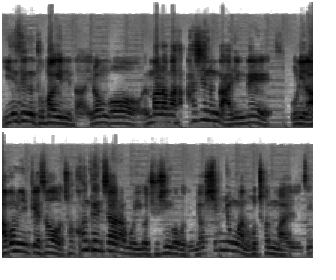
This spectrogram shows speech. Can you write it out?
인생은 도박입니다. 이런 거 웬만하면 하- 하시는 거 아닌데 우리 라곰님께서 저 컨텐츠 하라고 이거 주신 거거든요. 16만 5천 마일리지.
